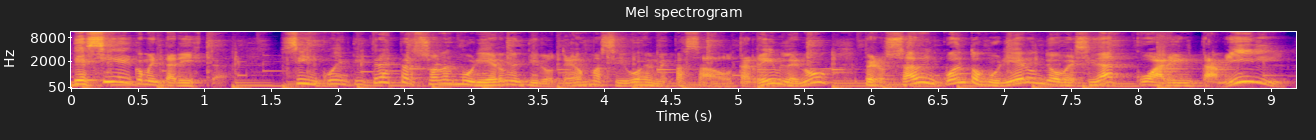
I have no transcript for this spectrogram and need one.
Decía el comentarista, 53 personas murieron en tiroteos masivos el mes pasado. Terrible, ¿no? Pero ¿saben cuántos murieron de obesidad? 40.000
